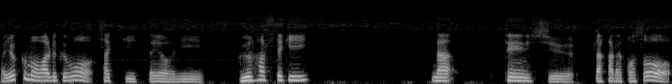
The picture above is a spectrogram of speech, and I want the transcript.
まあ、良くも悪くもさっき言ったように、偶発的な選手だからこそ、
